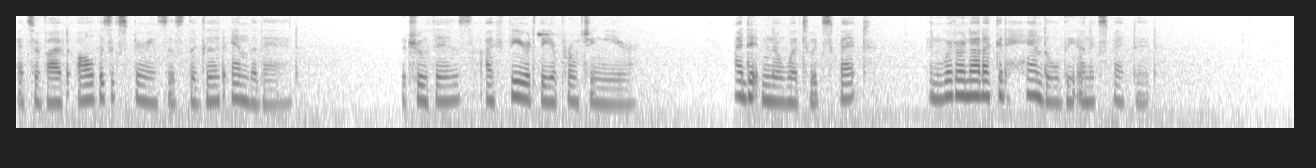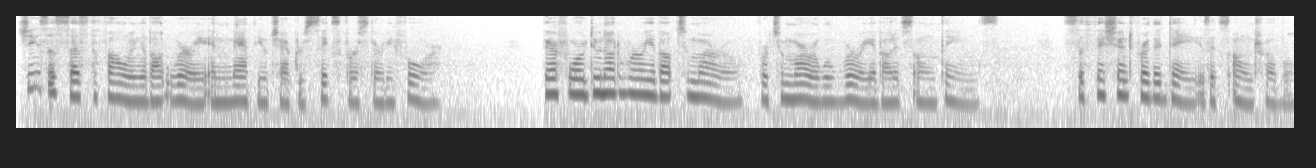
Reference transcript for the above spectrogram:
had survived all of its experiences, the good and the bad. The truth is, I feared the approaching year. I didn't know what to expect and whether or not I could handle the unexpected. Jesus says the following about worry in Matthew chapter 6 verse 34. Therefore do not worry about tomorrow, for tomorrow will worry about its own things. Sufficient for the day is its own trouble.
